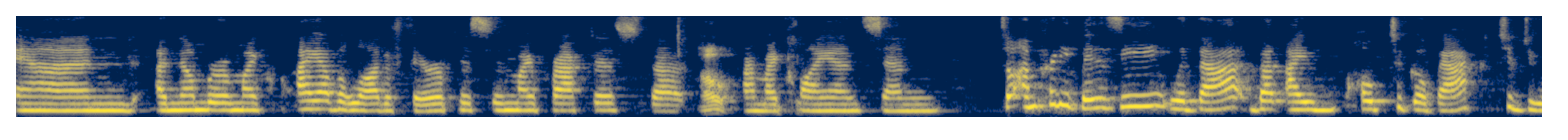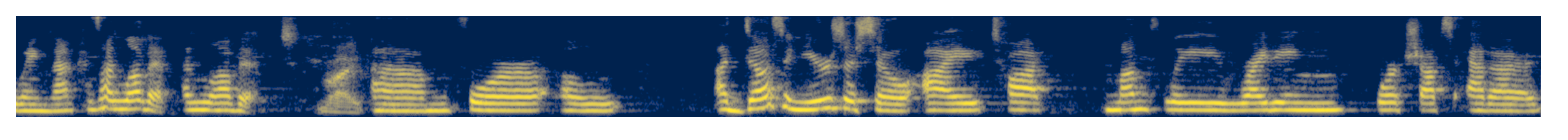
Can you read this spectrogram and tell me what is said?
and a number of my, I have a lot of therapists in my practice that oh, are my clients. And so I'm pretty busy with that, but I hope to go back to doing that because I love it. I love it. Right. Um, for a, a dozen years or so, I taught monthly writing workshops at a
